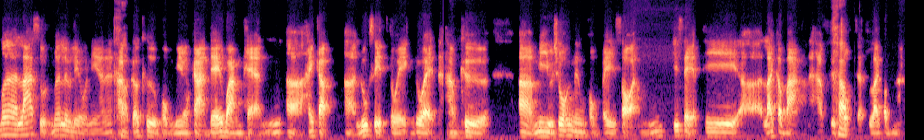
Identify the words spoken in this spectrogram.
เมื่อล่าสุดเมื่อเร็วๆเนี้ยนะครับครับ ก็คือผมมีโอกาสได้วางแผนเอ่อให้กับอ่าลูกศิษย์ตัวเองด้วยนะครับอืมคืออ่า มีอยู่ช่วงหนึ่งผมไปสอนพิเศษที่เอ่อลาดกระบังนะครับคือครับจบจากลาดกระบัง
